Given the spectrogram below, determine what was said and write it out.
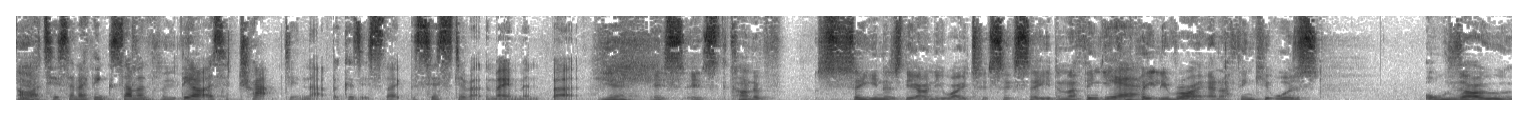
artists. And I think some of the artists are trapped in that because it's like the system at the moment. But Yeah, it's it's kind of seen as the only way to succeed, and I think you're completely right. And I think it was, although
